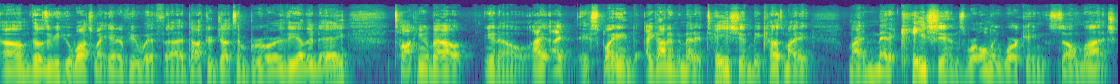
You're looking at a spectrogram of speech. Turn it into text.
Um, those of you who watched my interview with uh, Dr. Judson Brewer the other day, talking about, you know, I, I explained I got into meditation because my, my medications were only working so much.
